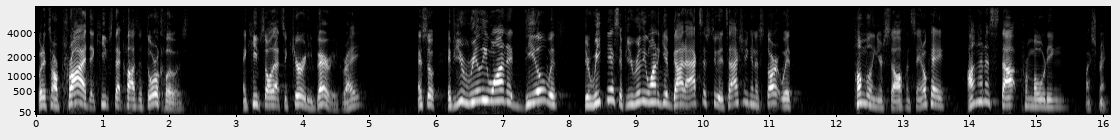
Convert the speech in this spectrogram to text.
But it's our pride that keeps that closet door closed and keeps all that security buried, right? And so, if you really want to deal with your weakness, if you really want to give God access to it, it's actually going to start with humbling yourself and saying, okay, I'm going to stop promoting my strength.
